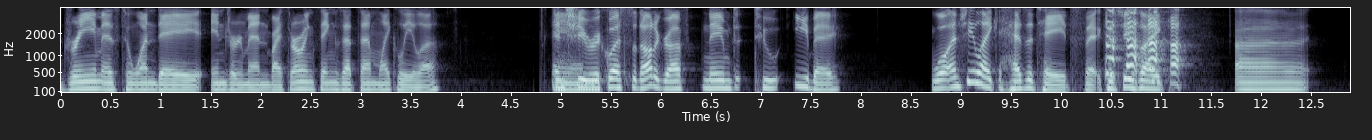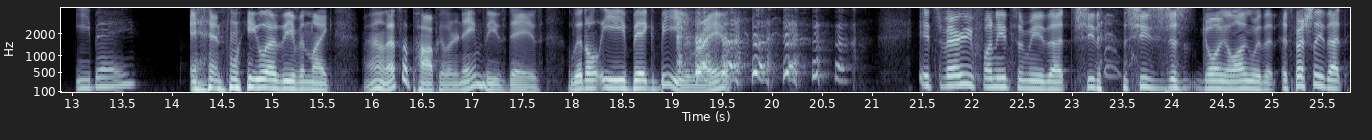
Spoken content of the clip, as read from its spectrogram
dream is to one day injure men by throwing things at them, like Leela. And, she requests an autograph named to eBay. Well, and she like hesitates that because she's like, uh, eBay? And Leela's even like, wow, that's a popular name these days. Little E, Big B, right? It's very funny to me that she she's just going along with it, especially that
